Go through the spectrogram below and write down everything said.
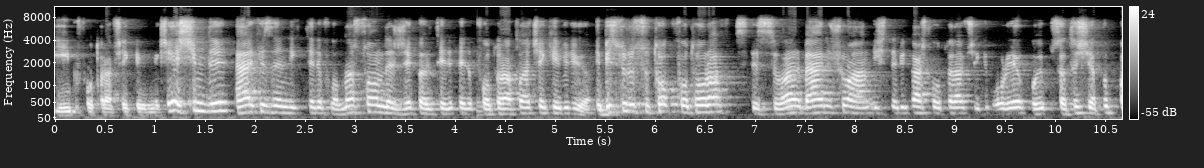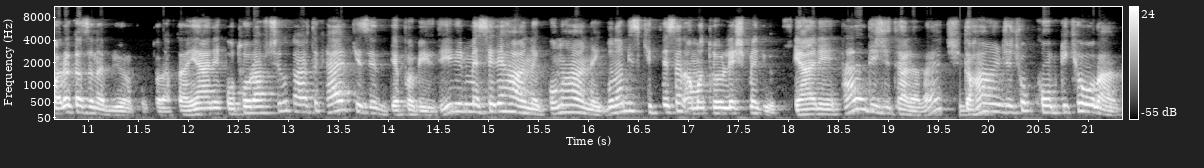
iyi bir fotoğraf çekebilmek için. E şimdi herkesin elindeki telefonlar son derece kaliteli fotoğraflar çekebiliyor. E bir sürü stok fotoğraf sitesi var. Ben şu an işte birkaç fotoğraf çekip oraya koyup satış yapıp para kazanabiliyorum fotoğraftan. Yani fotoğrafçılık artık herkesin yapabildiği bir mesele haline, konu haline. Buna biz kitlesel amatörleşme diyoruz. Yani her dijital araç daha önce çok komplike olan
